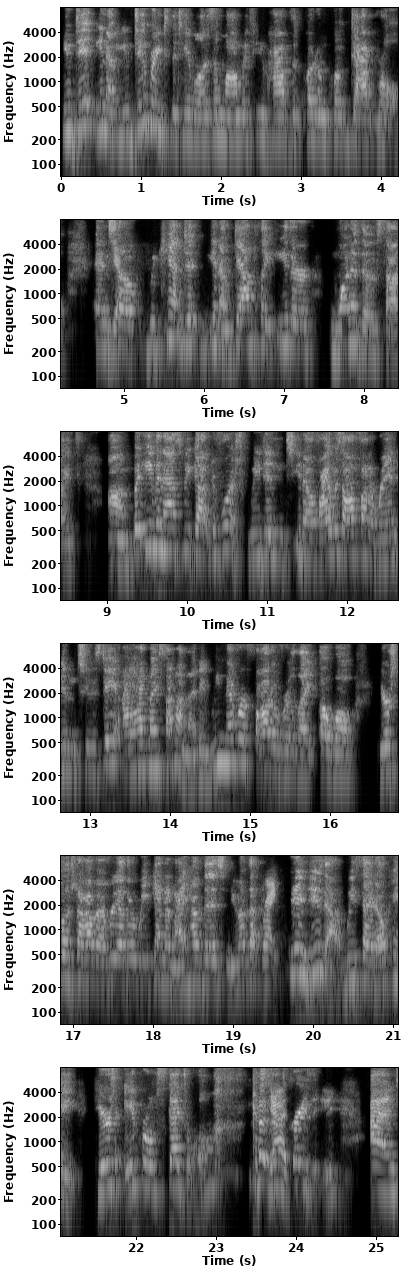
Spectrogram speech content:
you did, you know, you do bring to the table as a mom if you have the quote unquote dad role. And yeah. so we can't, you know, downplay either one of those sides. Um, but even as we got divorced, we didn't, you know, if I was off on a random Tuesday, I had my son on that day. We never fought over like, oh, well, you're supposed to have every other weekend and I have this and you have that. Right. We didn't do that. We said, okay, here's April's schedule because yes. it's crazy. And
